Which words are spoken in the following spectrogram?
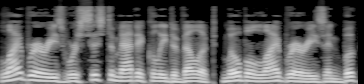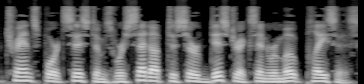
Libraries were systematically developed, mobile libraries and book transport systems were set up to serve districts and remote places.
